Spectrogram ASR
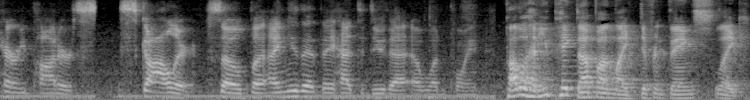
Harry Potter s- scholar, so but I knew that they had to do that at one point. Pablo, have you picked up on like different things, like,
